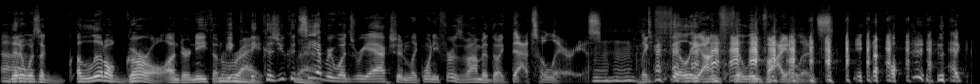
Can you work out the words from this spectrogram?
that it was a, a little girl underneath him, Be-. Right, Because you could see everyone's reaction, like when he first vomited, they're like, "That's hilarious," Mm-hmm. like Philly on Philly violence, you know, like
